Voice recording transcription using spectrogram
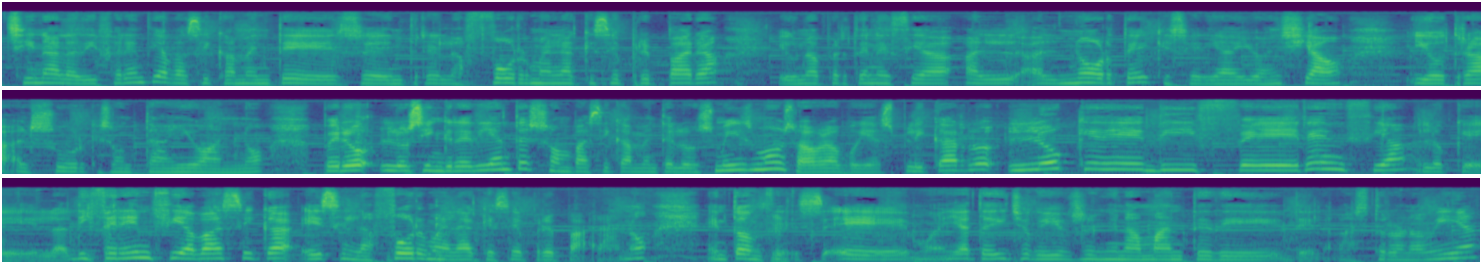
china, la diferencia básicamente es entre la forma en la que se prepara. eh, una pertenece al, al norte, que sería Yuan Xiao, y otra al sur, que son Tang Yuan, ¿no? Pero los ingredientes son básicamente los mismos, ahora voy a explicarlo. Lo que diferencia, lo que la diferencia básica es en la forma en la que se prepara, ¿no? Entonces, eh, bueno, ya te he dicho que yo soy un amante de, de la gastronomía,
